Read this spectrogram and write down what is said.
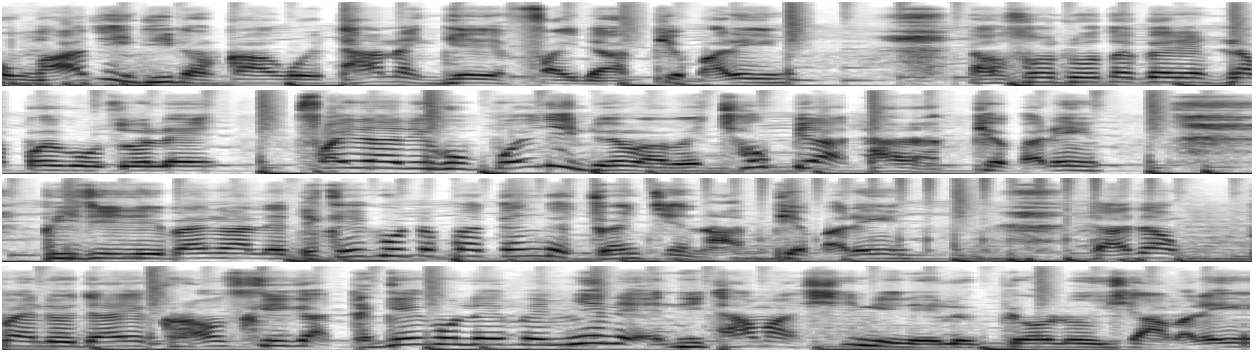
ကို9ချိန်ထိတောင်ကာကွယ်ထားနိုင်ခဲ့တဲ့ fighter ဖြစ်ပါတယ်။ နောက်ဆုံးထိုးသက်ခဲ့တဲ့နှစ်ပွဲကိုဆိုလဲ fighter တွေကိုပွဲချိန်တွဲမှာပဲချုပ်ပြထားတာဖြစ်ပါတယ်။ BJJ ဘက်ကလည်းတကယ်ကိုတစ်ပတ်ကန်းကကျွမ်းကျင်တာဖြစ်ပါတယ်။ဒါကြောင့်ပန်တိုဂျာရဲ့ ground skill ကတကယ်ကို level မြင့်တဲ့အနေအထားမှာရှိနေတယ်လို့ပြောလို့ရပါတယ်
